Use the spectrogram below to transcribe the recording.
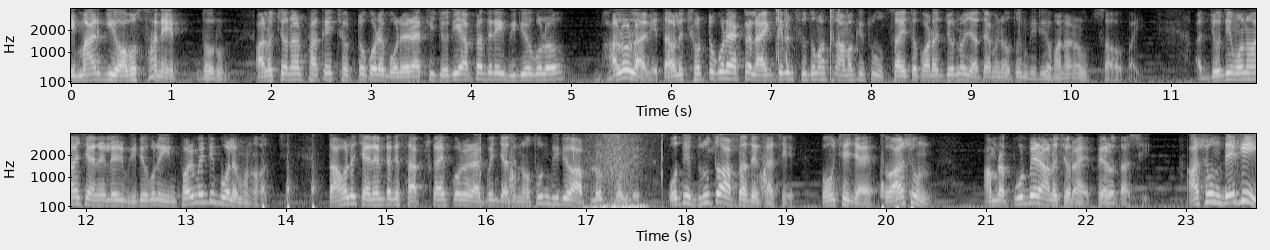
এই মার্গী অবস্থানের দরুন। আলোচনার ফাঁকে ছোট্ট করে বলে রাখি, যদি আপনাদের এই ভিডিওগুলো ভালো লাগে, তাহলে ছোট্ট করে একটা লাইক দেবেন শুধুমাত্র আমাকে একটু উৎসাহিত করার জন্য, যাতে আমি নতুন ভিডিও বানানোর উৎসাহ পাই। আর যদি মনে হয় চ্যানেলের ভিডিওগুলো ইনফরমেটিভ বলে মনে হচ্ছে তাহলে চ্যানেলটাকে সাবস্ক্রাইব করে রাখবেন যাতে নতুন ভিডিও আপলোড করলে অতি দ্রুত আপনাদের কাছে পৌঁছে যায়। তো আসুন, আমরা পূর্বের আলোচনায় ফেরত আসি। আসুন দেখি,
